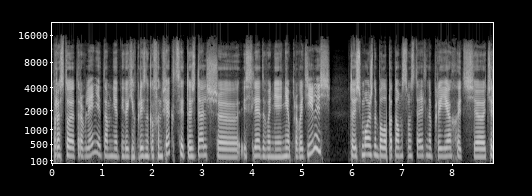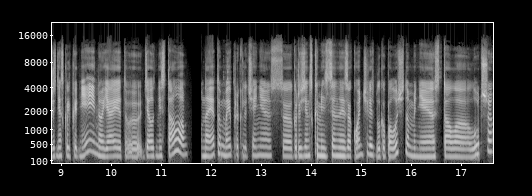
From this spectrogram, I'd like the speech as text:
простое отравление, там нет никаких признаков инфекции. То есть дальше исследования не проводились. То есть можно было потом самостоятельно приехать э, через несколько дней, но я этого делать не стала. На этом мои приключения с грузинской медициной закончились благополучно. Мне стало лучше.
